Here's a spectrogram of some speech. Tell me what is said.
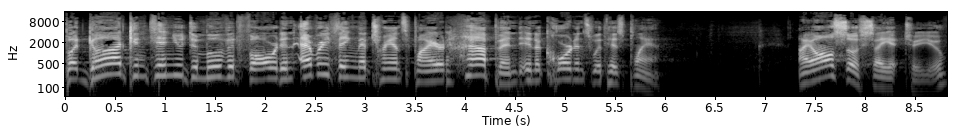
But God continued to move it forward, and everything that transpired happened in accordance with His plan. I also say it to you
